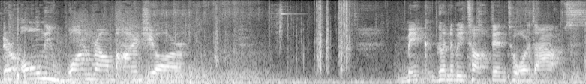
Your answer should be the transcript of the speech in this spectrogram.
they're only one round behind GR. Make gonna be tucked in towards apps.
